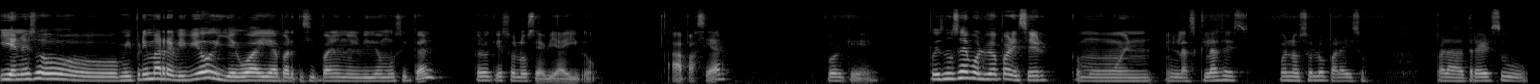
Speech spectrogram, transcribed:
Y en eso mi prima revivió y llegó ahí a participar en el video musical. Creo que solo se había ido a pasear. Porque, pues no sé, volvió a aparecer como en, en las clases. Bueno, solo para eso. Para traer su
